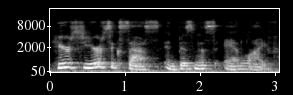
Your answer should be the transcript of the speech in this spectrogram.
Here's to your success in business and life.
